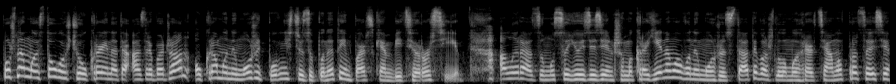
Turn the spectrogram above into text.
Почнемо із того, що Україна та Азербайджан окремо не можуть повністю зупинити імперські амбіції Росії, але разом у союзі з іншими країнами вони можуть стати важливими гравцями в процесі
